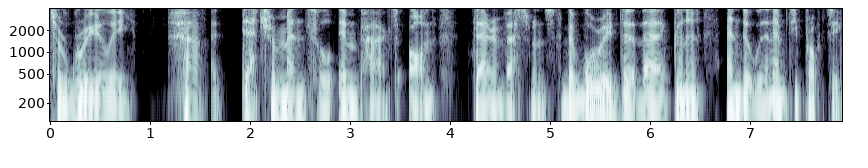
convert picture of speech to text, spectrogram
to really have a detrimental impact on their investments. They're worried that they're going to end up with an empty property,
